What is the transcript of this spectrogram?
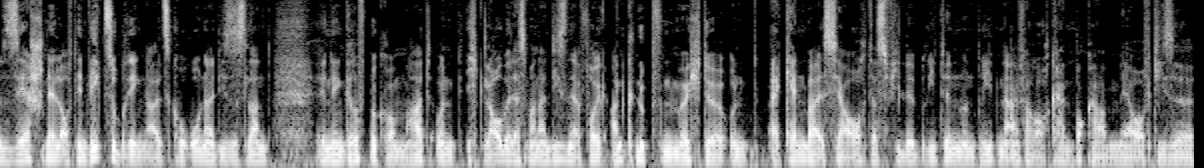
sehr schnell auf den Weg zu bringen, als Corona dieses Land in den Griff bekommen hat. Und ich glaube, dass man an diesen Erfolg anknüpfen möchte. Und erkennbar ist ja auch, dass viele Britinnen und Briten einfach auch keinen Bock haben mehr auf diese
